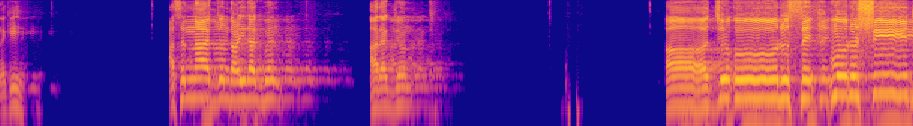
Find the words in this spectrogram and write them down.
নাকি? আসেন না একজন দাঁড়িয়ে রাখবেন? আর একজন আজ ওর সে মুর্শিদ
